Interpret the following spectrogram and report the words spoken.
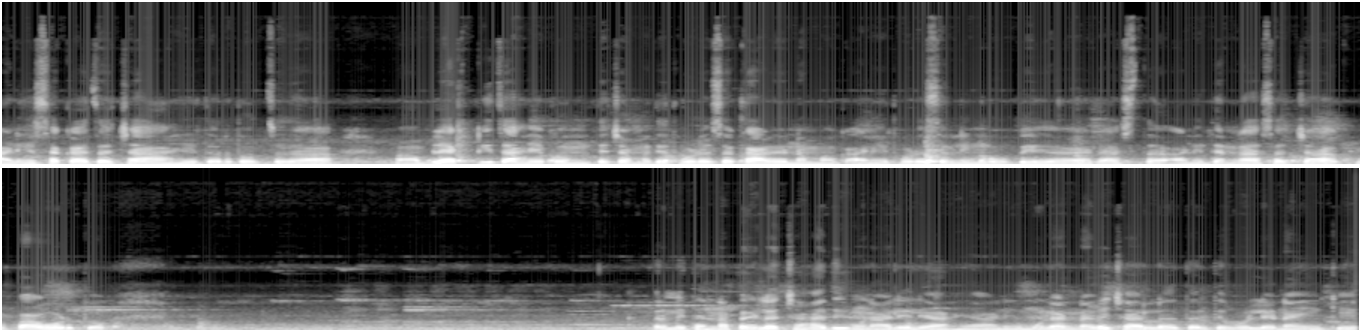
आणि सकाळचा चहा आहे तर तोचा ब्लॅक टीच आहे पण त्याच्यामध्ये थोडंसं काळं नमक आणि थोडंसं लिंबू पिळायला असतं. आणि त्यांना असा चहा खूप आवडतो. तर मी त्यांना पहिला चहा देऊन आलेले आहे. आणि मुलांना विचारलं तर ते बोलले नाही की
